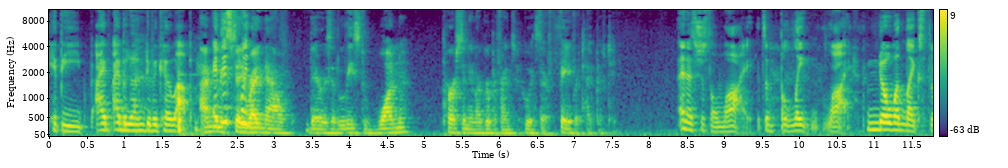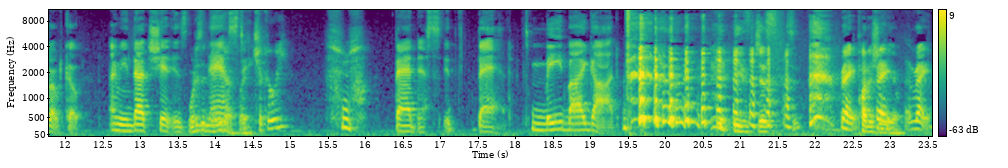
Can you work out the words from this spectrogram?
hippie. I, I belong to a co-op. I'm gonna this say point, right now there is at least one person in our group of friends who it's their favorite type of tea. and it's just a lie. It's a blatant lie. No one likes throat coat. I mean, that shit is What is it nasty. made of? Like chicory? Badness. It's bad. It's made by God. He's just right. punishing right, you. Right.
